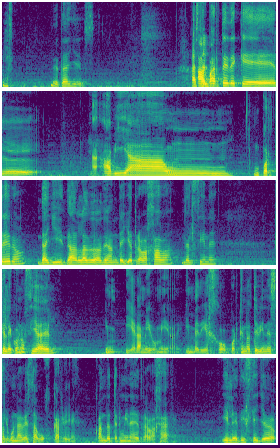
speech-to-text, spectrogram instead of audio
detalles. Hasta el- Aparte de que el- había un, un portero de allí, de al lado de donde yo trabajaba, del cine, que le conocía a él y, y era amigo mío. Y me dijo, ¿por qué no te vienes alguna vez a buscarle cuando termine de trabajar? Y le dije yo,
